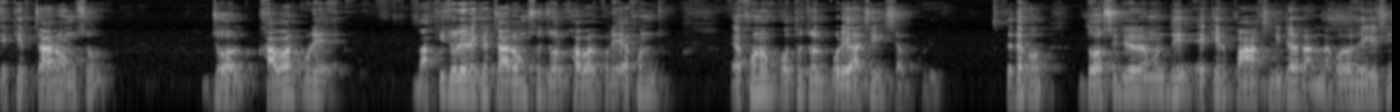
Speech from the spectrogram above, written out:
একের চার অংশ জল খাওয়ার পরে, বাকি জলের একের চার অংশ জল খাওয়ার পরে এখন, এখনও কত জল পড়ে আছে হিসাব করি। তো দেখো, দশ লিটারের মধ্যে একের পাঁচ লিটার রান্না করা হয়ে গেছে।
